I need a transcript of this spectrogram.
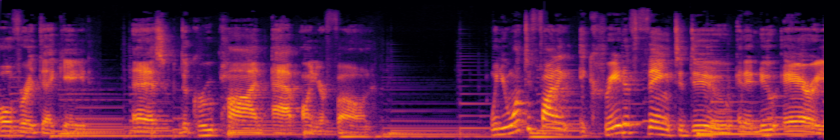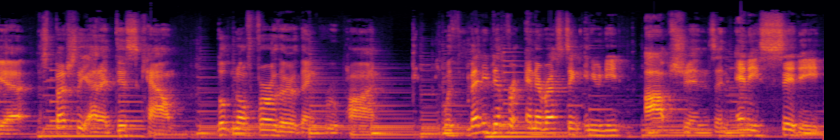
over a decade, and it's the Groupon app on your phone. When you want to find a creative thing to do in a new area, especially at a discount, look no further than Groupon. With many different interesting and unique options in any city,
